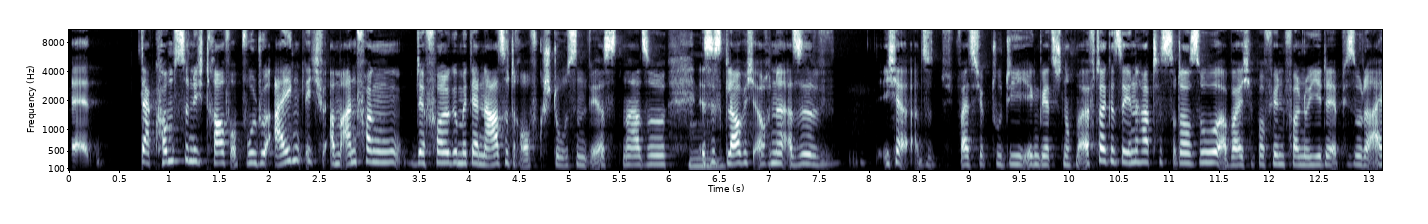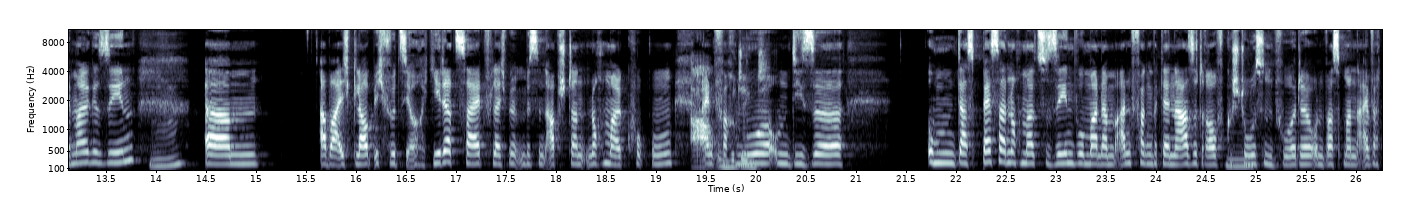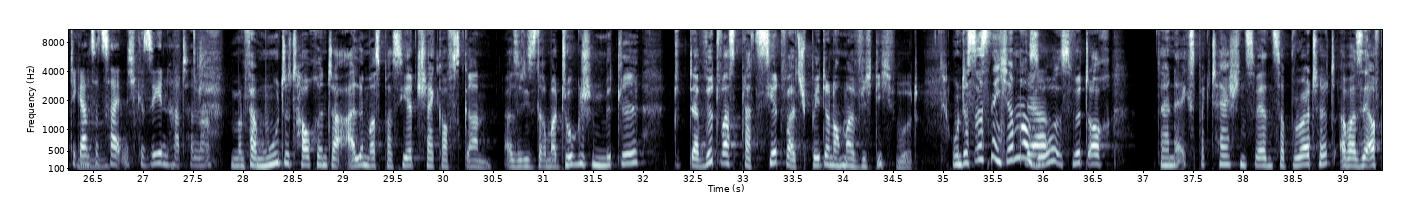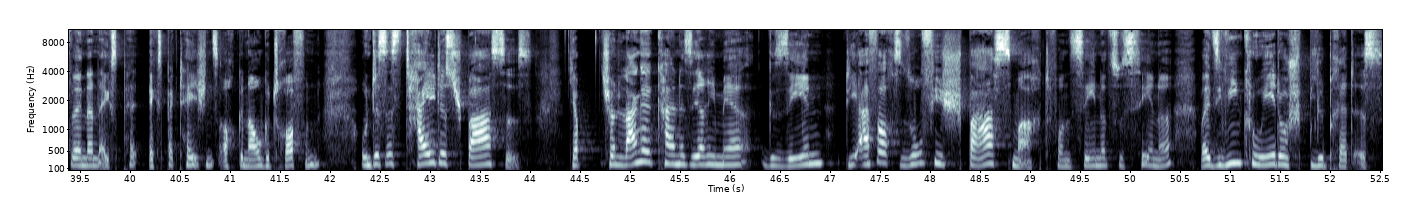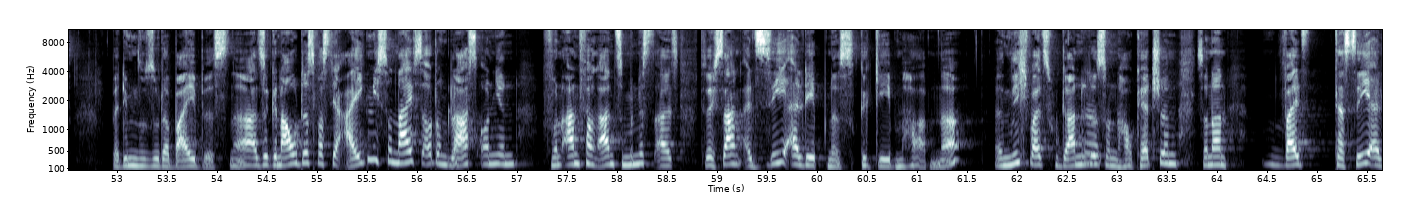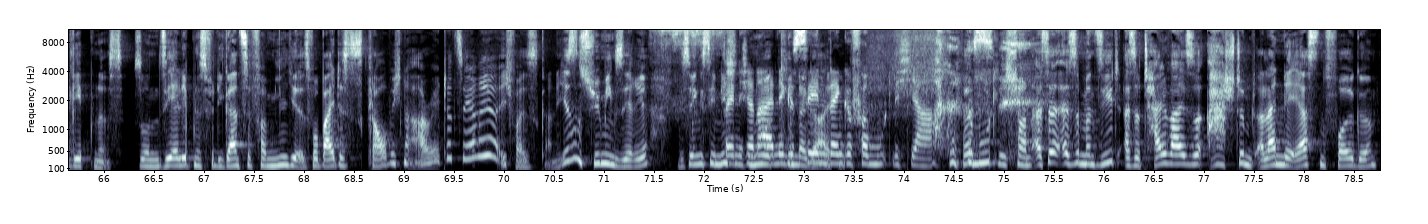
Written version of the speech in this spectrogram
äh, da kommst du nicht drauf, obwohl du eigentlich am Anfang der Folge mit der Nase drauf gestoßen wirst. Ne? Also mhm. es ist, glaube ich, auch eine, also ich, also ich weiß nicht, ob du die irgendwie jetzt noch mal öfter gesehen hattest oder so, aber ich habe auf jeden Fall nur jede Episode einmal gesehen. Mhm. Ähm, aber ich glaube, ich würde sie auch jederzeit vielleicht mit ein bisschen Abstand noch mal gucken, ah, einfach unbedingt. nur um diese um das besser noch mal zu sehen, wo man am Anfang mit der Nase drauf mhm. gestoßen mhm. wurde und was man einfach die ganze mhm. Zeit nicht gesehen hatte. Ne? Man vermutet auch hinter allem, was passiert, Chekhovs Gun. Also dieses dramaturgische Mittel, da wird was platziert, weil es später noch mal wichtig wird. Und das ist nicht immer ja. so. Es wird auch deine Expectations werden subverted, aber sehr oft werden deine Expe Expectations auch genau getroffen. Und es ist Teil des Spaßes. Ich habe schon lange keine Serie mehr gesehen, die einfach so viel Spaß macht von Szene zu Szene, weil sie wie ein Cluedo-Spielbrett ist, bei dem du so dabei bist. Ne? Also genau das, was dir eigentlich so Knives Out und Glass Onion von Anfang an zumindest als, wie soll ich sagen, als Seherlebnis gegeben haben. Ne? Also nicht, weil es Whodunit ja. ist und How Catch 'em, sondern weil das Seherlebnis so ein Seherlebnis für die ganze Familie ist. Wobei das ist, glaube ich, eine R-Rated-Serie. Ich weiß es gar nicht. Ist eine Streaming-Serie. Deswegen ist sie nicht Wenn ich an einige Szenen denke, vermutlich ja. Vermutlich schon. Also, also man sieht, also teilweise, ah, stimmt, allein in der ersten Folge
